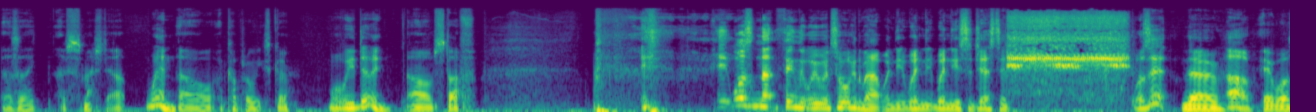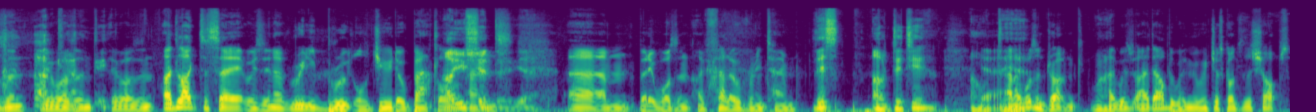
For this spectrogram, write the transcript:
As I, I smashed it up. When? Oh, a couple of weeks ago. What were you doing? Oh, stuff. It wasn't that thing that we were talking about when you when you, when you suggested. Was it? No. Oh. It wasn't. It wasn't. It wasn't. I'd like to say it was in a really brutal judo battle. Oh, you should do. Yeah. Um, but it wasn't. I fell over in town. This. Oh, did you? Oh, yeah, dear. and I wasn't drunk. Right. I was. I had Albie with me. We'd just gone to the shops.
